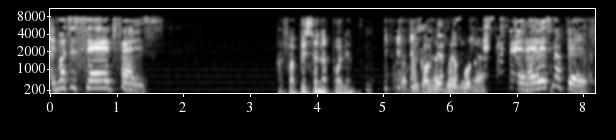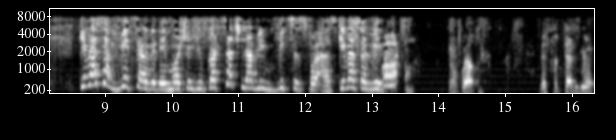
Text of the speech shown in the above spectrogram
And what's a sad face? A verbissen upon him. Verbissen kommt nicht upon him, davon. ja. Bad, hey? That's not bad. Give us a witz over there, Moshe. You've got such lovely witzes for us. Give us a witz. Well, let's tell you,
